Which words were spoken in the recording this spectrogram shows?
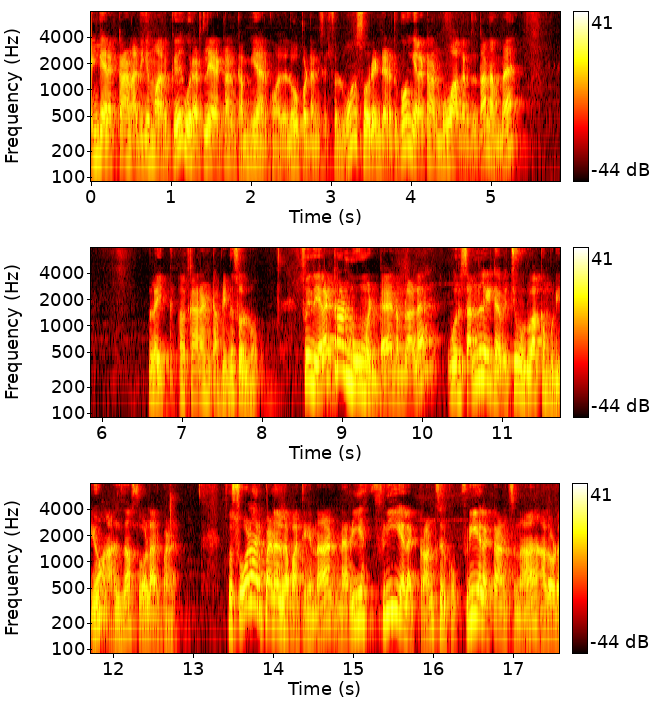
எங்கே எலக்ட்ரான் அதிகமாக இருக்குது ஒரு இடத்துல எலக்ட்ரான் கம்மியாக இருக்கும். அது லோ பொட்டன்ஷியல் சொல்லுவோம். ஸோ ரெண்டு இடத்துக்கும் எலக்ட்ரான் மூவ் ஆகிறது தான் நம்ம லைக் கரண்ட் அப்படின்னு சொல்லுவோம். ஸோ இந்த எலக்ட்ரான் மூவ்மெண்ட்டை நம்மளால் ஒரு சன்லைட்டை வச்சு உருவாக்க முடியும். அதுதான் சோலார் பேனல் ஸோ சோலார் பேனலில் பார்த்தீங்கன்னா நிறைய ஃப்ரீ எலக்ட்ரான்ஸ் இருக்கும். ஃப்ரீ எலக்ட்ரான்ஸ்னால் அதோட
